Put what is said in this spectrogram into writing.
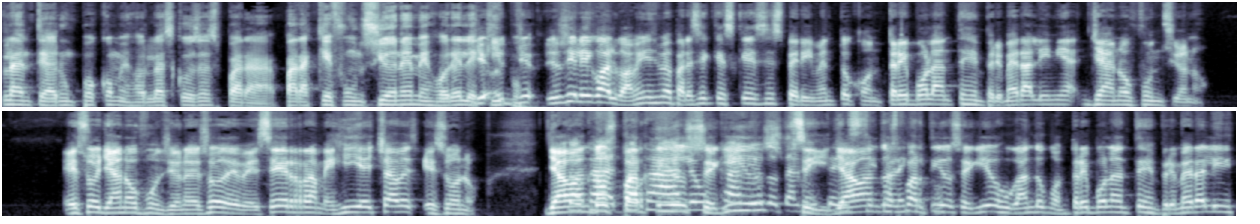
plantear un poco mejor las cosas para, para que funcione mejor el equipo. Yo, sí le digo algo, a mí me parece que es que ese experimento con tres volantes en primera línea ya no funcionó. Eso ya no funcionó, eso de Becerra, Mejía y Chávez, eso no. Ya van dos partidos seguidos. Sí, ya van dos partidos seguidos jugando con tres volantes en primera línea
